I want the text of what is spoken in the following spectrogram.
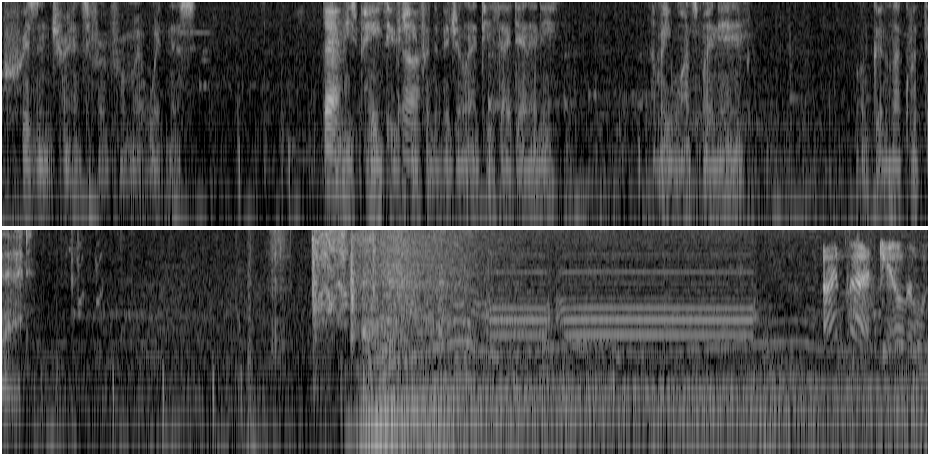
prison transfer for my witness. There. Tell he's paying here's the Tucci for the vigilante's identity. Somebody wants my name. Well, good luck with that. I'm uh, getting a little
